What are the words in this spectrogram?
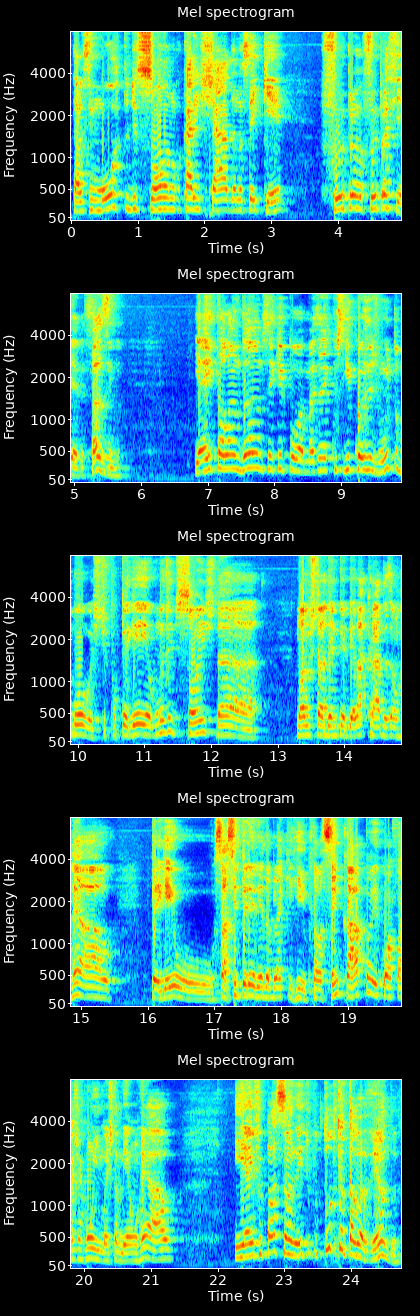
tava assim, morto de sono, com cara inchada, não sei o quê. Fui pra, fui pra feira, sozinho. E aí tô lá andando, não sei o que, pô, mas aí consegui coisas muito boas. Tipo, peguei algumas edições da Nova História da MPB lacradas a um real. Peguei o Saci Pererê da Black Hill, que tava sem capa e com a faixa ruim, mas também é um real. E aí fui passando, e aí tipo, tudo que eu tava vendo,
